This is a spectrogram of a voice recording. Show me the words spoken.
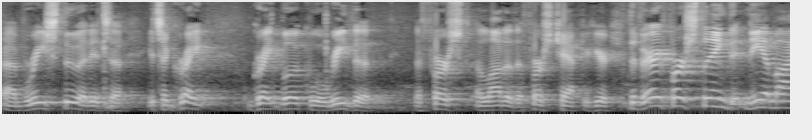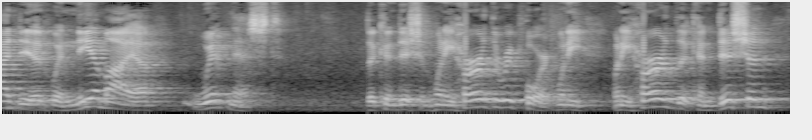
uh, breeze through it. It's a, it's a great, great book. We'll read the, the first, a lot of the first chapter here. The very first thing that Nehemiah did when Nehemiah witnessed the condition, when he heard the report, when he, when he heard the condition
